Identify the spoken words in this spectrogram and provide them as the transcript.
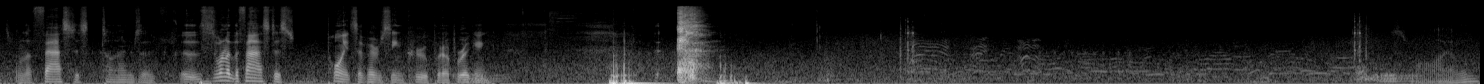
It's one of the fastest times of... This is one of the fastest points I've ever seen crew put up rigging. Small island.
